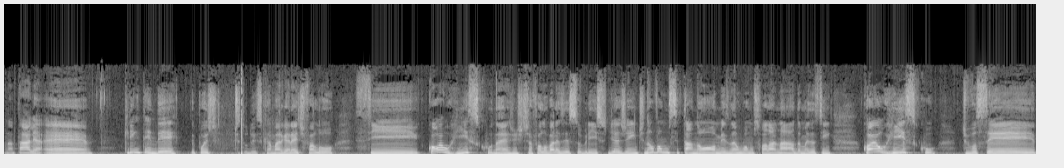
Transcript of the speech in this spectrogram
Natália, é, queria entender, depois de tudo isso que a Margarete falou, se qual é o risco, né? A gente já falou várias vezes sobre isso de a gente não vamos citar nomes, não vamos falar nada, mas assim, qual é o risco de você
